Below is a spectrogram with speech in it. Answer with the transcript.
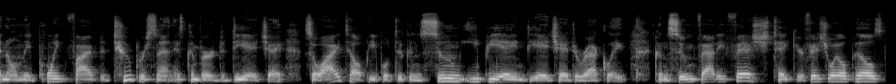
and only 0.5 to 2% is converted to DHA. So I tell people to consume EPA and DHA directly. Consume fatty fish, take your fish oil pills.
